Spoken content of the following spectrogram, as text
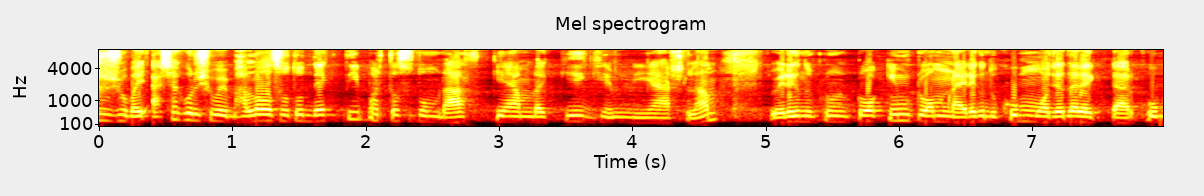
আছো সবাই? আশা করি সবাই ভালো আছো। তো দেখতেই পারতেছো তোমরা আজকে আমরা কি গেম নিয়ে আসলাম। তো এটা কিন্তু কোনো টকিং টম না, এটা কিন্তু খুব মজাদার একটা আর খুব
